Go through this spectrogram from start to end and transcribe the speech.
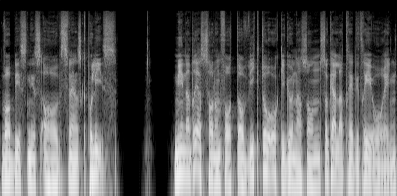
var business av svensk polis. Min adress har de fått av Viktor Åke Gunnarsson, så kallad 33-åring,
